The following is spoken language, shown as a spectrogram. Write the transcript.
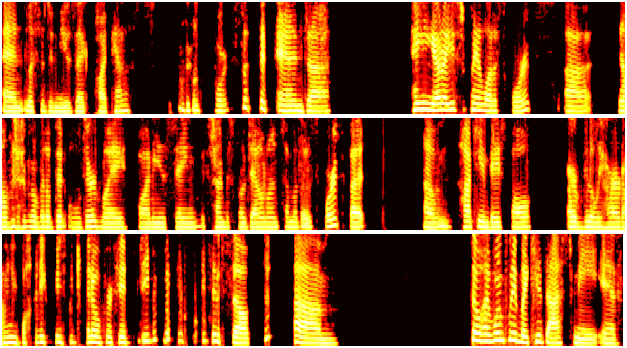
and listen to music, podcasts, of course, and uh, hanging out. I used to play a lot of sports. Uh, now that I'm a little bit older, my body is saying it's time to slow down on some of those sports, but um, hockey and baseball are really hard on your body when you get over 50. so, um, so at one point, my kids asked me if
